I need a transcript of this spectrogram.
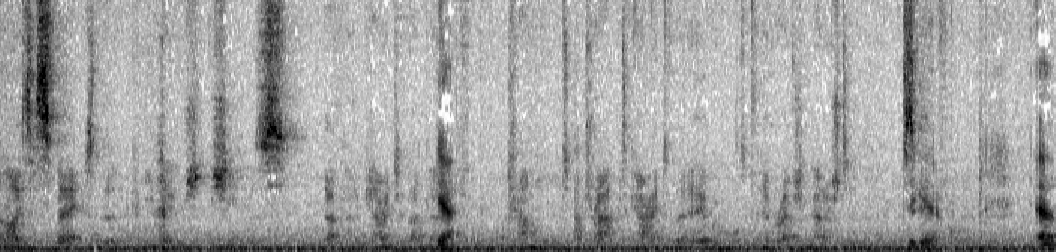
and I suspect that, you know, she, she was that kind of character, that kind Yeah. of trammeled, trapped character that Eowyn was, but never actually managed to, To escape get out. from it. Uh,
